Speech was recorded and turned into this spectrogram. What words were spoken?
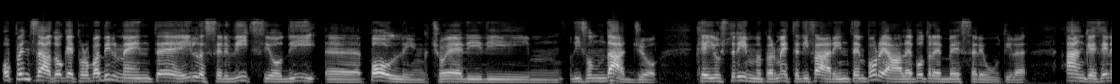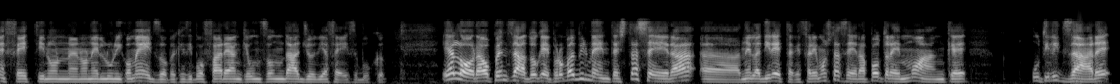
ho pensato che probabilmente il servizio di eh, polling, cioè di, di, di, sondaggio che Ustream permette di fare in tempo reale, potrebbe essere utile, anche se in effetti non, non è l'unico mezzo, perché si può fare anche un sondaggio via Facebook. E allora ho pensato che probabilmente stasera, eh, nella diretta che faremo stasera, potremmo anche utilizzare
